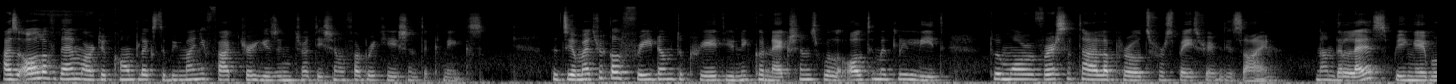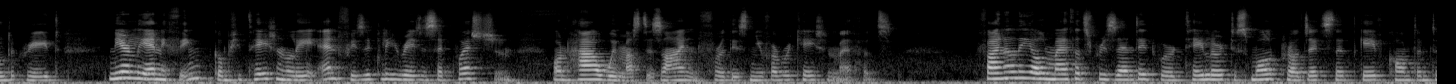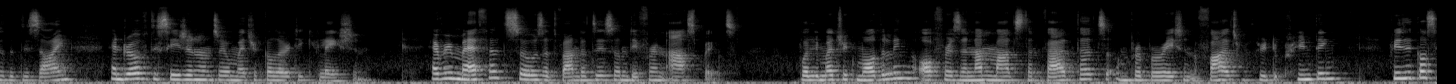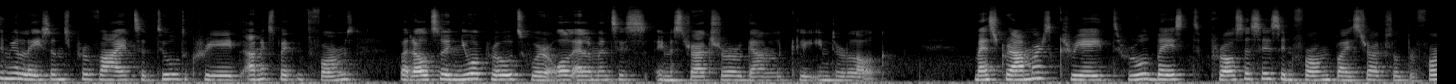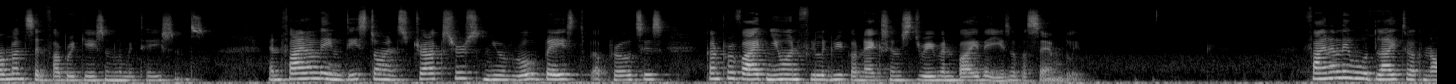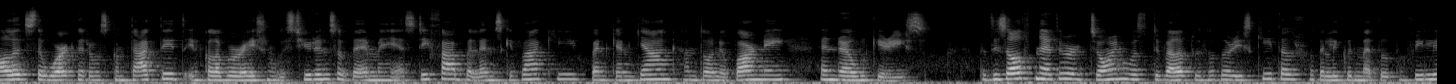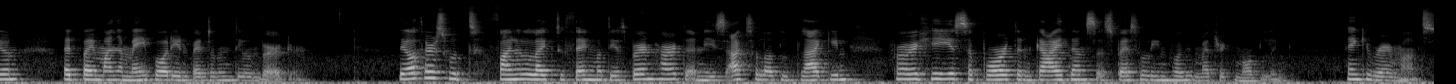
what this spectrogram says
as all of them are too complex to be manufactured using traditional fabrication techniques. The geometrical freedom to create unique connections will ultimately lead to a more versatile approach for space frame design. Nonetheless, being able to create nearly anything computationally and physically raises a question on how we must design for these new fabrication methods. Finally, all methods presented were tailored to small projects that gave content to the design and drove decision on geometrical articulation. Every method shows advantages on different aspects. Volumetric modeling offers an unmatched advantage on preparation of files for 3D printing. Physical simulations provides a tool to create unexpected forms, but also a new approach where all elements is in a structure organically interlock. Mesh grammars create rule-based processes informed by structural performance and fabrication limitations. And finally, in disjoint structures, new rule-based approaches can provide new and filigree connections driven by the ease of assembly. Finally, we would like to acknowledge the work that was conducted in collaboration with students of the MAS DFAB, Eleni Skevaki, Wenkan Yang, Antonio Barney, and Raul Kiris. The dissolved network join was developed with Otto Riskitas for the liquid metal pavilion, led by Mania Meibodi and Benjamin Dillenburger. The authors would finally like to thank Matthias Bernhard and his Axolotl plugin for his support and guidance, especially in volumetric modeling. Thank you very much.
